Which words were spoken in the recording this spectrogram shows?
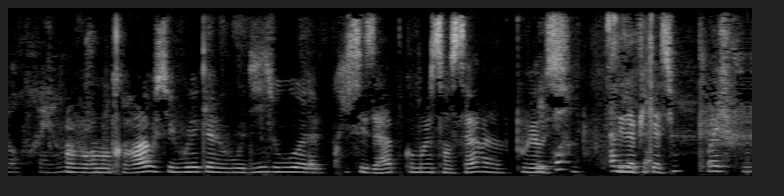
vous en referai. hein. On vous remontrera. Ou si vous voulez qu'elle vous dise où elle a pris ses apps, comment elle s'en sert, euh, vous pouvez Mais aussi. Ah, Ses applications. Ouais, je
